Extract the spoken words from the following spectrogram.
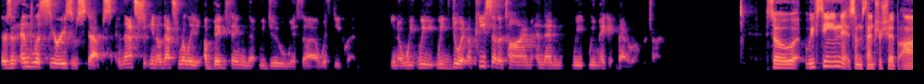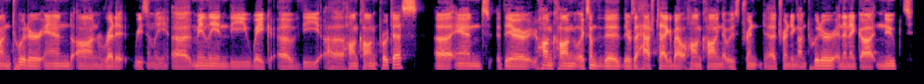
there's an endless series of steps and that's you know that's really a big thing that we do with uh, with decred you know we, we we do it a piece at a time and then we we make it better over time so we've seen some censorship on Twitter and on Reddit recently, uh, mainly in the wake of the uh, Hong Kong protests. Uh, and there, Hong Kong, like some the, there's a hashtag about Hong Kong that was trend, uh, trending on Twitter, and then it got nuked.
